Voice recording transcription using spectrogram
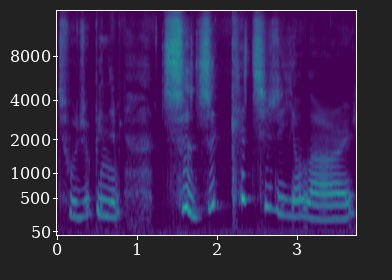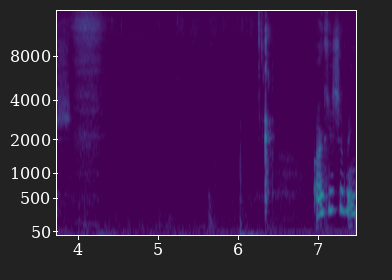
Çocuk benim. Çocuk kaçırıyorlar. Arkadaşlar ben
